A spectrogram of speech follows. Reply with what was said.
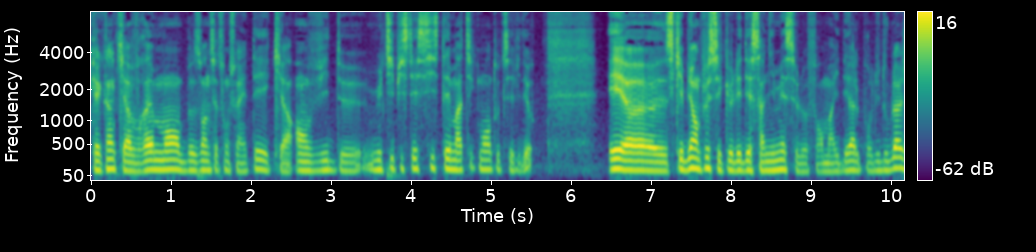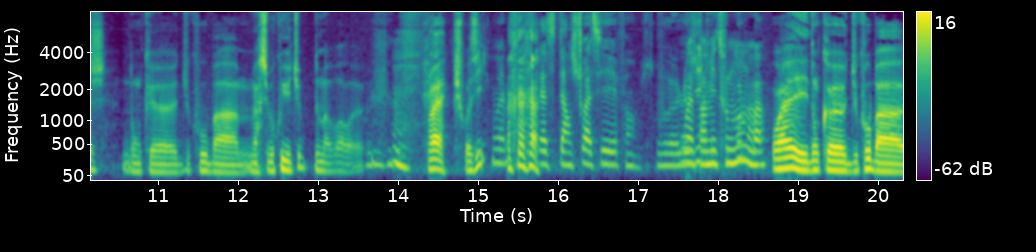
quelqu'un qui a vraiment besoin de cette fonctionnalité et qui a envie de multiplier systématiquement toutes ses vidéos. Et euh, ce qui est bien en plus, c'est que les dessins animés, c'est le format idéal pour du doublage. Donc, euh, du coup, bah, merci beaucoup YouTube de m'avoir euh, Ouais. choisi. Ouais, c'était un choix assez, enfin, je trouve Ouais, logique. parmi tout le monde, quoi. Ouais, et donc, euh, du coup, bah,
